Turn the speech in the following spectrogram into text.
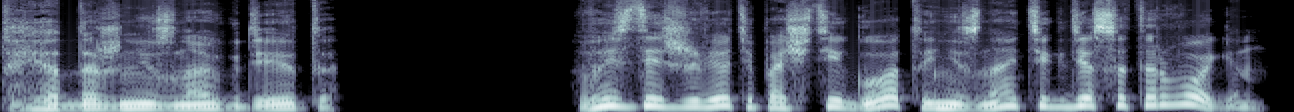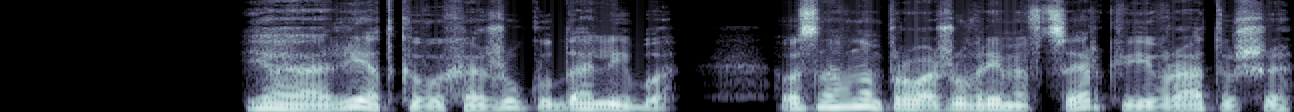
Да я даже не знаю, где это». «Вы здесь живете почти год и не знаете, где Сеттер-Воген?» «Я редко выхожу куда-либо. В основном провожу время в церкви и в ратуше.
